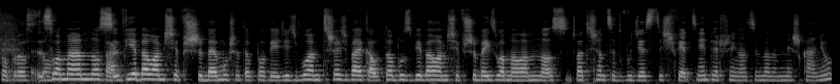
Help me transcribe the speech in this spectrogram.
po prostu. Złamałam nos, tak. wjebałam się w szybę, muszę to powiedzieć. Byłam trzeźwa jak autobus, wjebałam się w szybę i złamałam nos. 2020 świetnie, pierwszej nocy w nowym mieszkaniu.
